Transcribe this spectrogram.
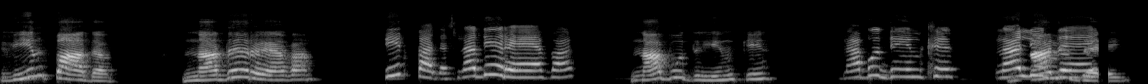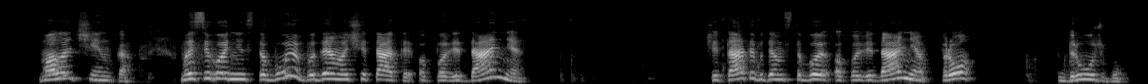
Він падав на дерева, Він падав на дерева, на будинки, на будинки, на на людей. людей. Молодчинка. Ми сьогодні з тобою будемо читати оповідання. Читати будемо з тобою оповідання про дружбу,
